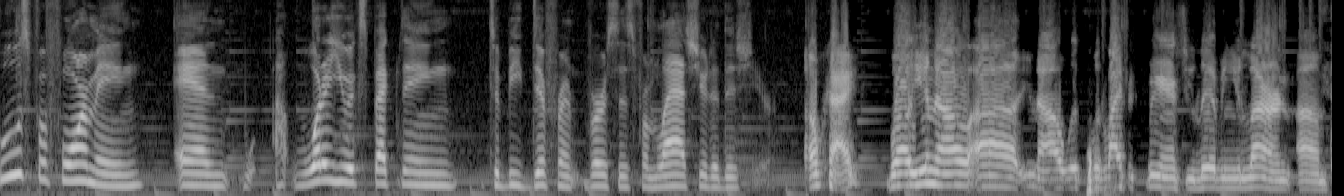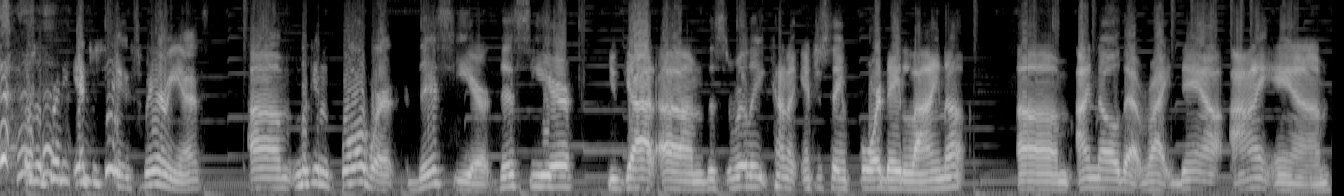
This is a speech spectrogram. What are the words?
who's performing and what are you expecting to be different versus from last year to this year? Okay. Well, you know, uh, you know, with, with life experience, you live and you learn. Um, it was a pretty interesting experience. Um, looking forward this year, this year you got um, this really kind of interesting four day lineup. Um, I know that right now I am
